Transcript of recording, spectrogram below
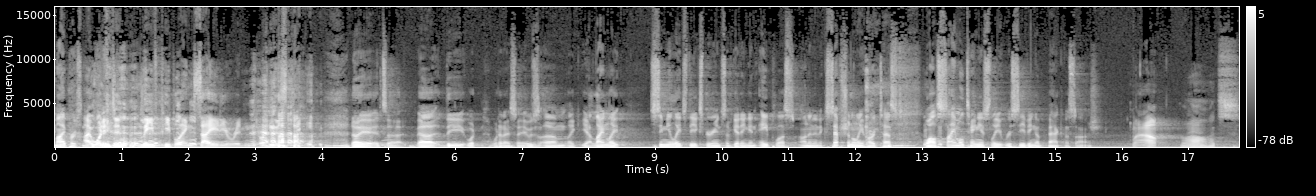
my personality. I wanted to leave people anxiety ridden during this game. no, yeah, it's uh, uh, the what what did I say? It was um, like yeah, Limelight simulates the experience of getting an A plus on an exceptionally hard test while simultaneously receiving a back massage. Wow. Wow, that's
